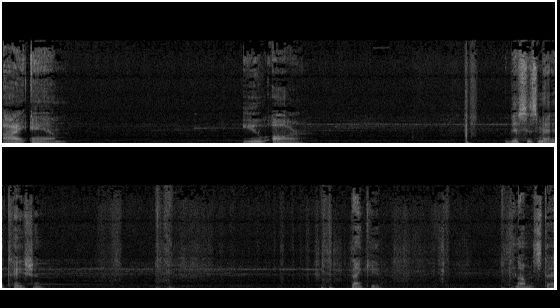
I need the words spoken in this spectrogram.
I am. You are. This is meditation. Thank you. Namaste.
